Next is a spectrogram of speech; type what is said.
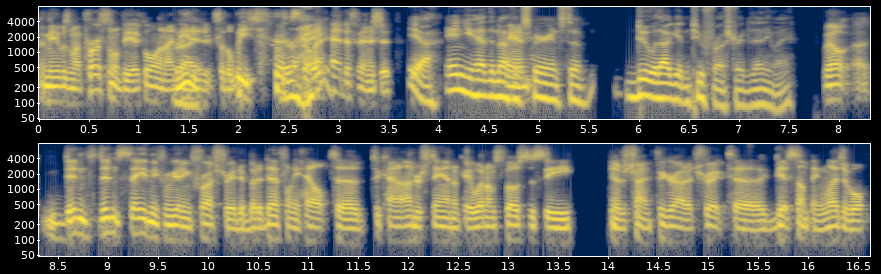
I mean it was my personal vehicle and I Right. needed it for the week, so I had to finish it. Yeah. And you had enough And- experience to do it without getting too frustrated anyway. Well, uh, didn't didn't save me from getting frustrated, but it definitely helped to to kind of understand okay what I'm supposed to see. You know, just try and figure out a trick to get something legible.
